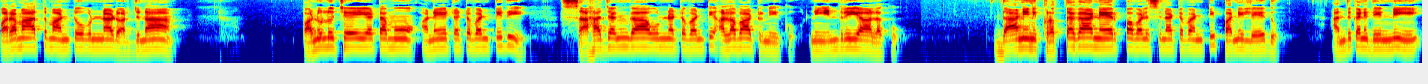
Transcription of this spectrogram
పరమాత్మ అంటూ ఉన్నాడు అర్జున. పనులు చేయటము అనేటటువంటిది సహజంగా ఉన్నటువంటి అలవాటు నీకు నీ ఇంద్రియాలకు. దానిని క్రొత్తగా నేర్పవలసినటువంటి పని లేదు. అందుకని దీన్ని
